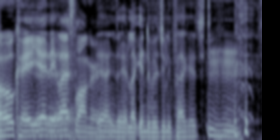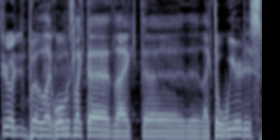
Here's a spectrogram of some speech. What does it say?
Okay, yeah, they last longer. Yeah, they're like individually packaged. Mm-hmm. but like, what was like the like the, the like the weirdest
